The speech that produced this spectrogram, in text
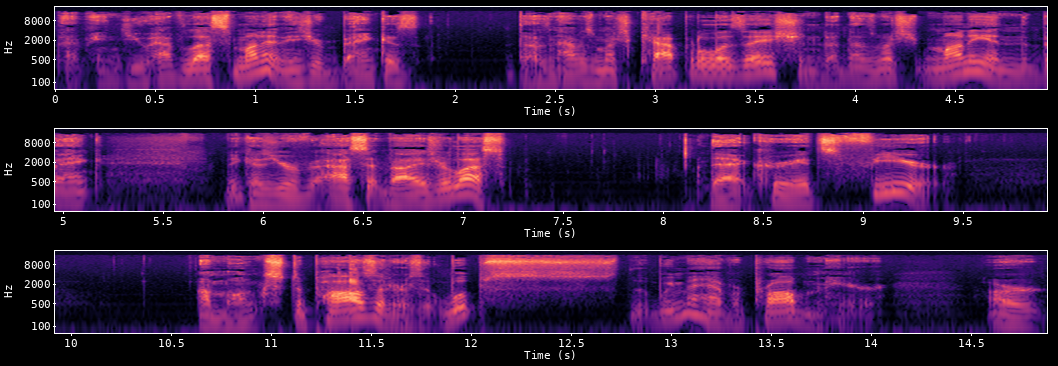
that means you have less money. It means your bank is doesn't have as much capitalization, doesn't have as much money in the bank because your asset values are less. That creates fear amongst depositors. Whoops, we may have a problem here. Our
